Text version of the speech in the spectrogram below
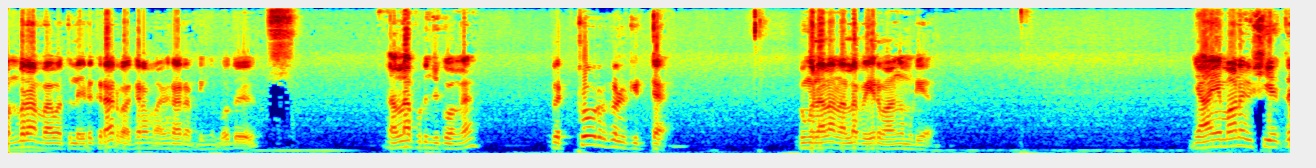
ஒன்பதாம் பாவத்தில் இருக்கிறார் வக்கரமாகிறார் அப்படிங்கும்போது நல்லா புரிஞ்சுக்கோங்க. பெற்றோர்கள் கிட்ட இவங்களால நல்ல பெயர் வாங்க முடியாது. நியாயமான விஷயத்த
